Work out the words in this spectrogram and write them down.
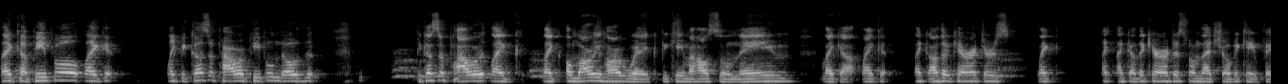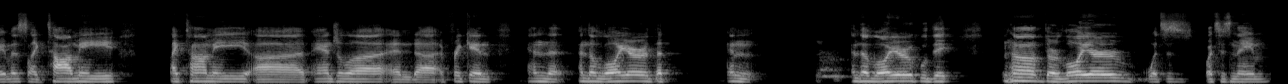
Like uh, people like like because of Power, people know that because of Power, like like Omari Hardwick became a household name. Like uh, like like other characters, like like like other characters from that show became famous, like Tommy, like Tommy, uh, Angela, and uh, freaking and the and the lawyer that and and the lawyer who they no their lawyer what's his what's his name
